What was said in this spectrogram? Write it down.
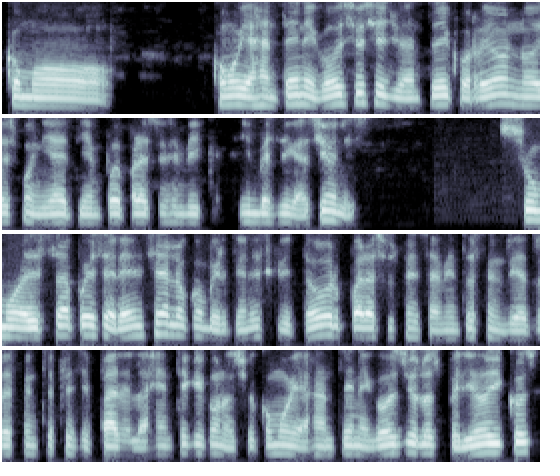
como, como viajante de negocios y ayudante de correo no disponía de tiempo para sus investigaciones. Su modesta pues herencia lo convirtió en escritor. Para sus pensamientos tendría tres fuentes principales: la gente que conoció como viajante de negocios, los periódicos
